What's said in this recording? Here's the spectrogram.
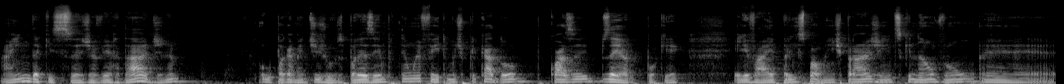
ainda que seja verdade, né? O pagamento de juros, por exemplo, tem um efeito multiplicador quase zero, porque ele vai principalmente para agentes que não vão é,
